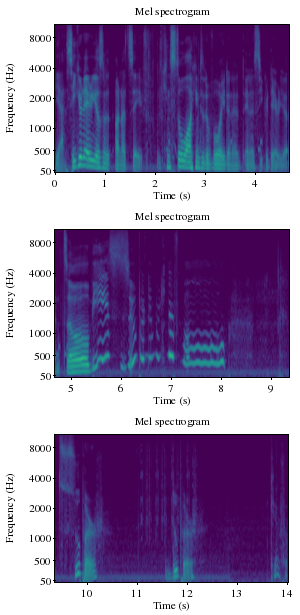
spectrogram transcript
Yeah, secret areas are not safe. You can still walk into the void in a in a secret area. So be super duper careful. Super duper careful.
